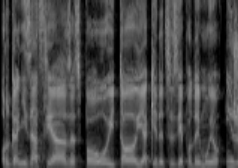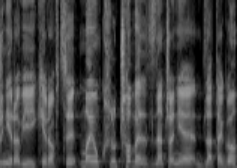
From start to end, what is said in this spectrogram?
organizacja zespołu i to, jakie decyzje podejmują inżynierowie i kierowcy, mają kluczowe znaczenie dla tego,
